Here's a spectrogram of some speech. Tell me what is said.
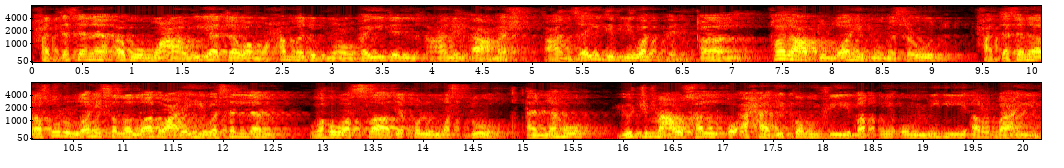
حدثنا أبو معاوية ومحمد بن عبيد عن الأعمش عن زيد بن وهب قال قال عبد الله بن مسعود حدثنا رسول الله صلى الله عليه وسلم وهو الصادق المصدوق أنه يجمع خلق أحدكم في بطن أمه أربعين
